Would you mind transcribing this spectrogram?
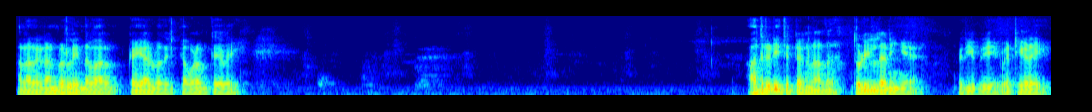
அதனால் நண்பர்களை இந்த வாரம் கையாள்வதில் கவனம் தேவை. அதிரடி திட்டங்களால் தொழிலில் நீங்கள் பெரிய பெரிய வெற்றிகளை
